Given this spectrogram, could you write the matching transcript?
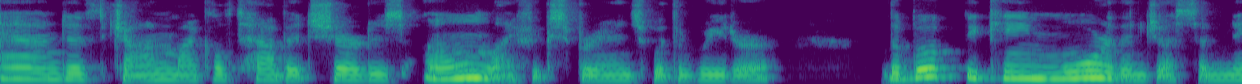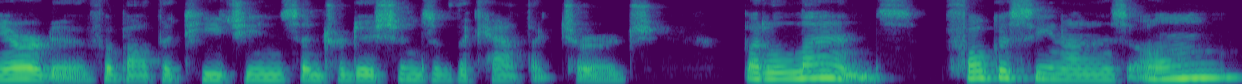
and as John Michael Talbot shared his own life experience with the reader, the book became more than just a narrative about the teachings and traditions of the Catholic Church but a lens focusing on his own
